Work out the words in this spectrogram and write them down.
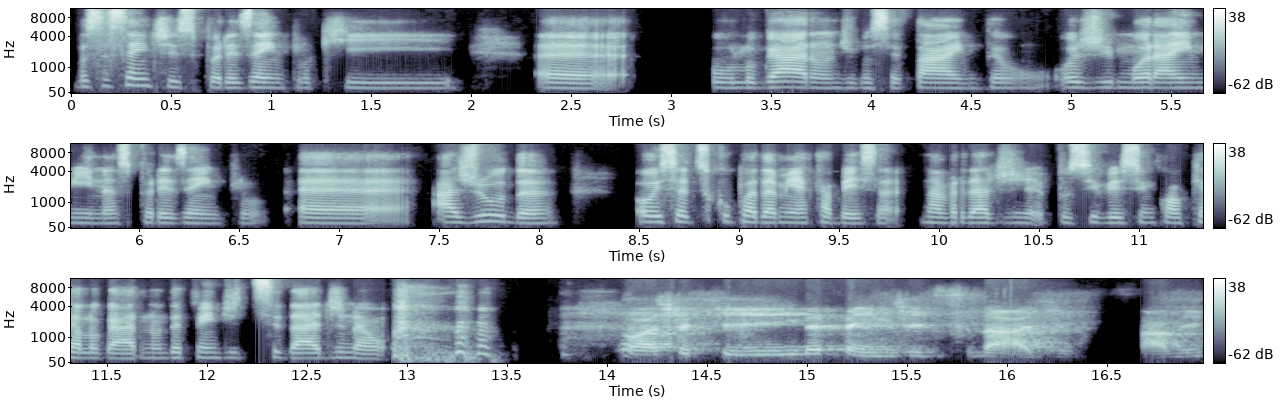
Você sente isso, por exemplo, que é, o lugar onde você está, então, hoje morar em Minas, por exemplo, é, ajuda? Ou isso é desculpa da minha cabeça? Na verdade, é possível isso em qualquer lugar, não depende de cidade, não. Eu acho que independe de cidade, sabe?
